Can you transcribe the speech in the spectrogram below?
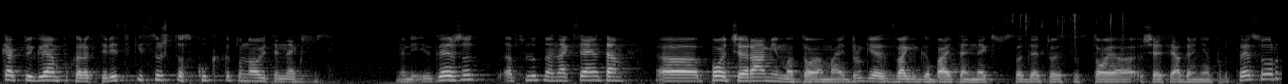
както и гледам по характеристики, същата скука като новите Nexus. Нали, изглеждат абсолютно еднакви. Сега там Uh, повече RAM има той, май. Другия е с 2 гигабайта е Nexus, дето е с този 6 ядрения процесор,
